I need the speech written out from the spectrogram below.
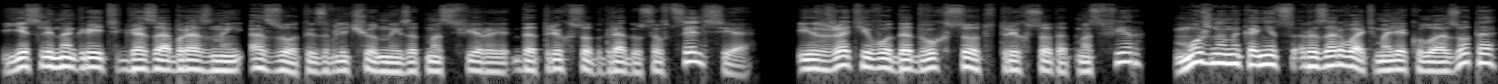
Если нагреть газообразный азот, извлеченный из атмосферы, до 300 градусов Цельсия, и сжать его до 200-300 атмосфер, можно, наконец, разорвать молекулу азота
